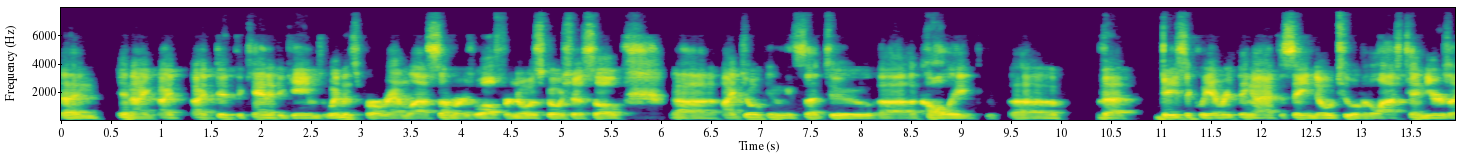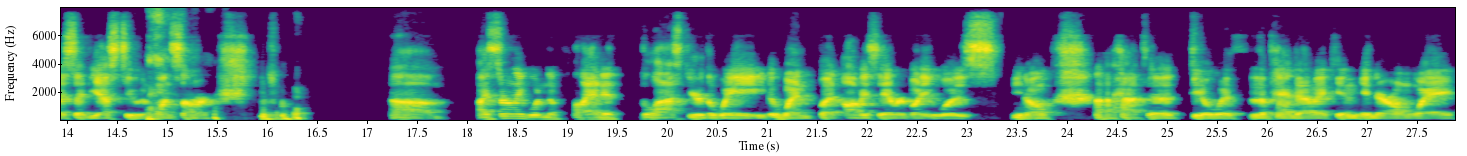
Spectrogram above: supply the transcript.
and and I, I, I did the Canada Games women's program last summer as well for Nova Scotia. So uh, I jokingly said to uh, a colleague uh, that basically everything I had to say no to over the last 10 years, I said yes to in one summer. um, I certainly wouldn't have planned it the last year the way it went, but obviously everybody was, you know, uh, had to deal with the pandemic in, in their own way.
